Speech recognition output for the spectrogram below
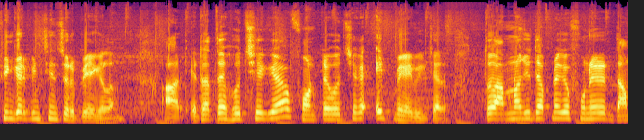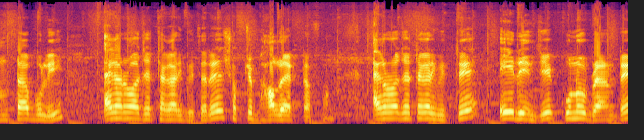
ফিঙ্গারপ্রিন্ট সেন্সরও পেয়ে গেলাম। আর এটাতে হচ্ছে গিয়া, ফোনটা হচ্ছে গিয়া এইট মেগাপিকচার তো আমরা যদি আপনাকে ফোনের দামটা বলি, এগারো হাজার টাকার ভিতরে সবচেয়ে ভালো একটা ফোন। এগারো হাজার টাকার ভিতরে এই রেঞ্জে কোনো ব্র্যান্ডে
